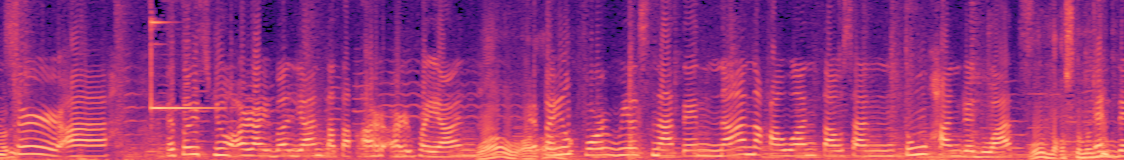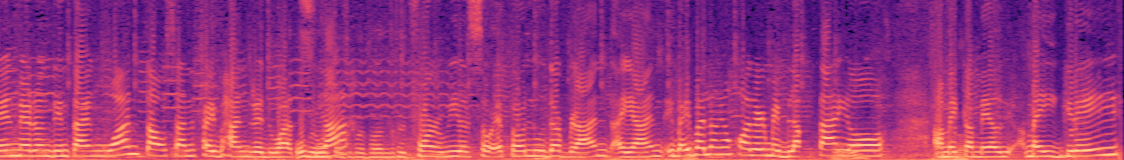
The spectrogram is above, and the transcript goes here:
naman, sir, ah, ito is new arrival yan, tatak RR pa yan. Wow, RR. Ito yung four wheels natin na naka 1,200 watts. Oh, lakas naman yun. And then, meron din tayong 1,500 watts Oh, may na 1,500. four wheels. So, ito, Luda brand. Ayan. Iba-iba lang yung color. May black tayo. ah, may camel, may gray.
